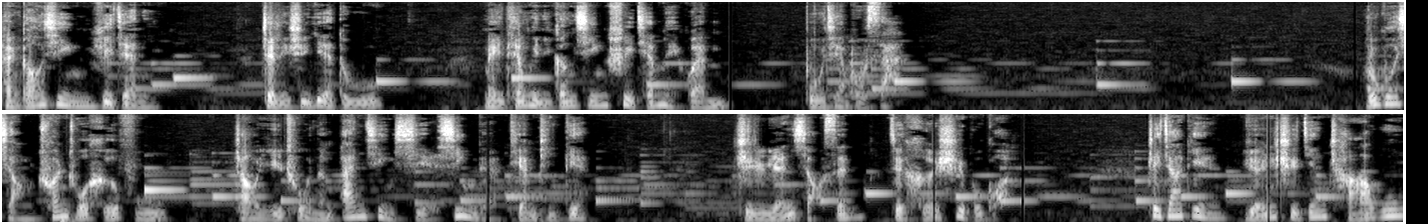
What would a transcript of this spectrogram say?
很高兴遇见你，这里是夜读，每天为你更新睡前美文，不见不散。如果想穿着和服，找一处能安静写信的甜品店，纸园小森最合适不过。这家店原是间茶屋，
